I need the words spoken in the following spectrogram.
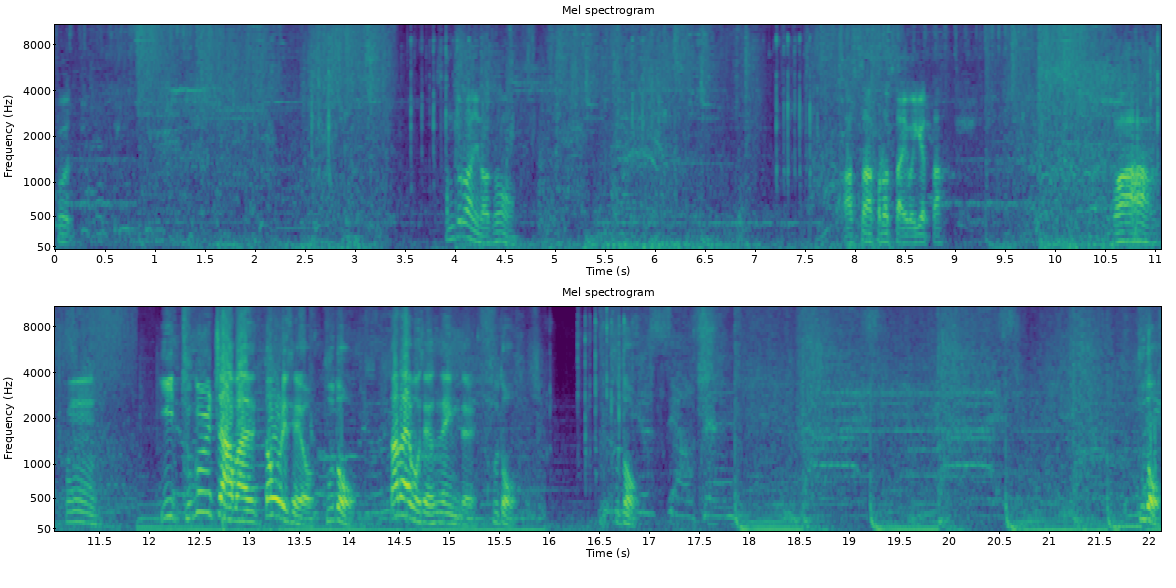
Good. 삼도란이라서. 아싸 걸었다. 이거 이겼다. 와궁 이 두 글자만 떠올리세요. 구독 따라해보세요 선생님들. 구독 구독 구독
